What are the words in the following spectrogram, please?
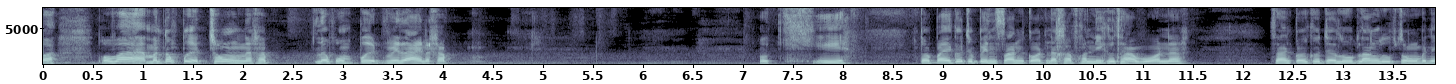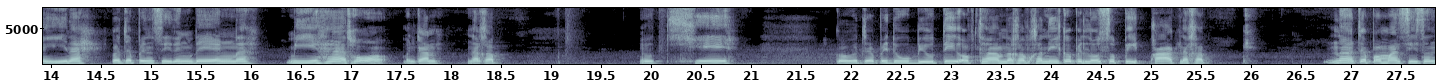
ว่า เพราะว่ามันต้องเปิดช่องนะครับ แล้วผมเปิดไม่ได้นะครับ โอเค ต่อไปก็จะเป็นซันก็อตนะครับคันนี้ก็ถาวรนะซันก็อตก็จะรูปร่างรูปทรงเป็นอย่างนี้นะ ก็จะเป็นสีแดงๆนะ มีห้าท่อเหมือนกันนะครับ โอเคก็จะไปดู Beauty of Time นะครับ คันนี้ก็เป็นรถสปีดพาร์ทนะครับ น่าจะประมาณซีซั่น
